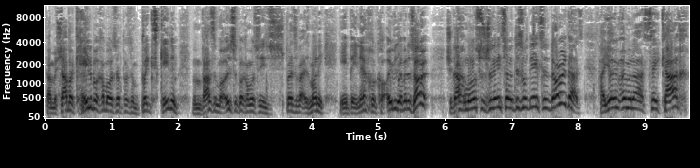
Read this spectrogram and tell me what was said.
Vamashaba Kaleb Chamosa, a person breaks Kalim, Vamvazim Ma'usa Chamosa, he spreads about his money. Ye Beinecho Ka'ovid Avad Azhar, Shagach Malosa Shalei, so this is what the Eitzah Dora does. Hayoim Umela Seikach,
